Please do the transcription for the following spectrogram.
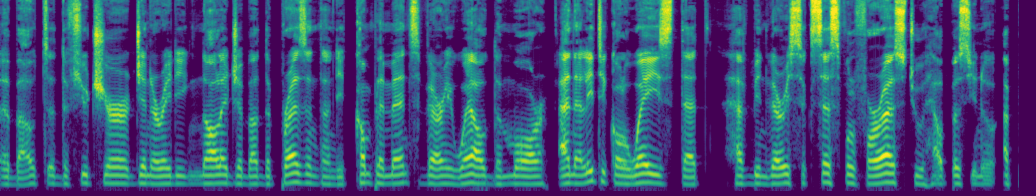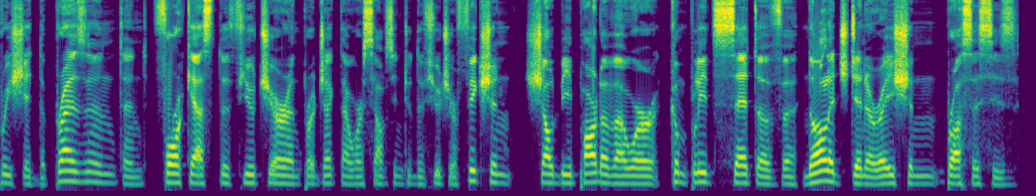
about the future, generating knowledge about the present, and it complements very well the more analytical ways that have been very successful for us to help us, you know, appreciate the present and forecast the future and project ourselves into the future. Fiction shall be part of our complete set of uh, knowledge generation processes.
